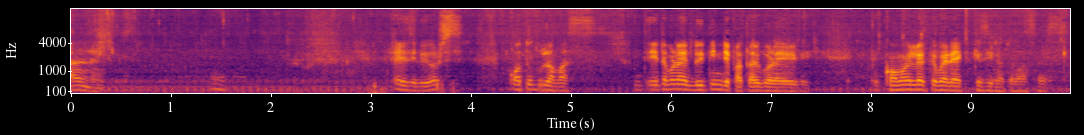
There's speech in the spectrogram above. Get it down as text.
আর নাই। এই যে ভিউয়ার্স কতগুলো মাছ? এটা মানে দুই তিনটে পাতার গোড়ায় কম হইলে একেবারে এক কেজি মতো মাছ আছে।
